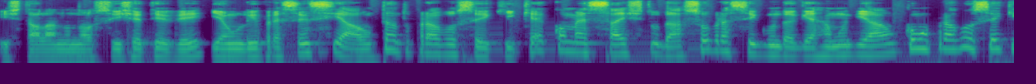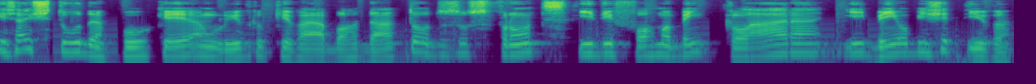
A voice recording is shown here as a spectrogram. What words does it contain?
está lá no nosso IGTV e é um livro essencial, tanto para você que quer começar a estudar sobre a Segunda Guerra Mundial, como para você que já estuda, porque é um livro que vai abordar todos os frontes e de forma bem clara e bem objetiva.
